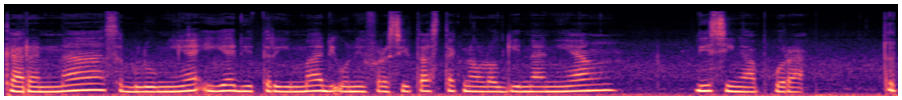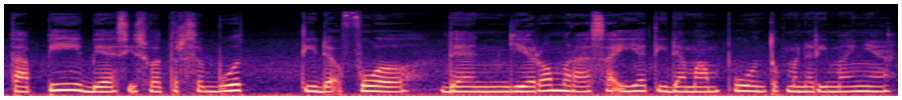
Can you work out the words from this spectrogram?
karena sebelumnya ia diterima di Universitas Teknologi Nanyang di Singapura. Tetapi beasiswa tersebut tidak full dan Jerome merasa ia tidak mampu untuk menerimanya.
